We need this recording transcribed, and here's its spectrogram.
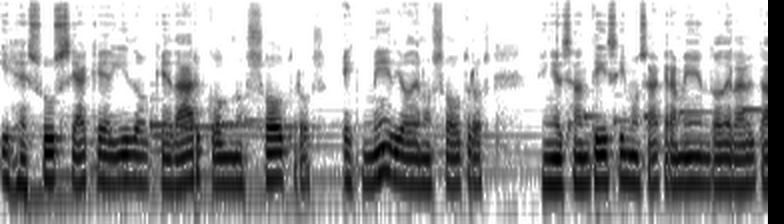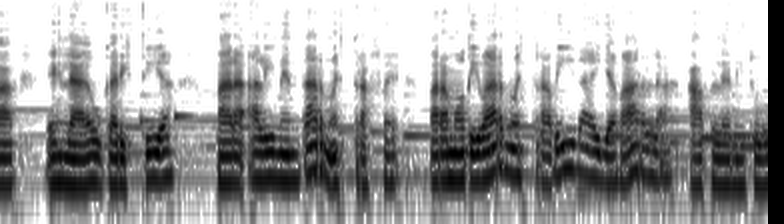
Y Jesús se ha querido quedar con nosotros, en medio de nosotros, en el Santísimo Sacramento del altar, en la Eucaristía, para alimentar nuestra fe, para motivar nuestra vida y llevarla a plenitud.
